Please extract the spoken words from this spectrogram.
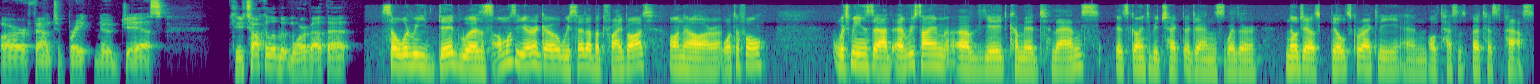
are found to break Node.js. Can you talk a little bit more about that? So what we did was almost a year ago, we set up a trybot on our waterfall, which means that every time a V8 commit lands, it's going to be checked against whether Node.js builds correctly and all tests, uh, tests pass.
